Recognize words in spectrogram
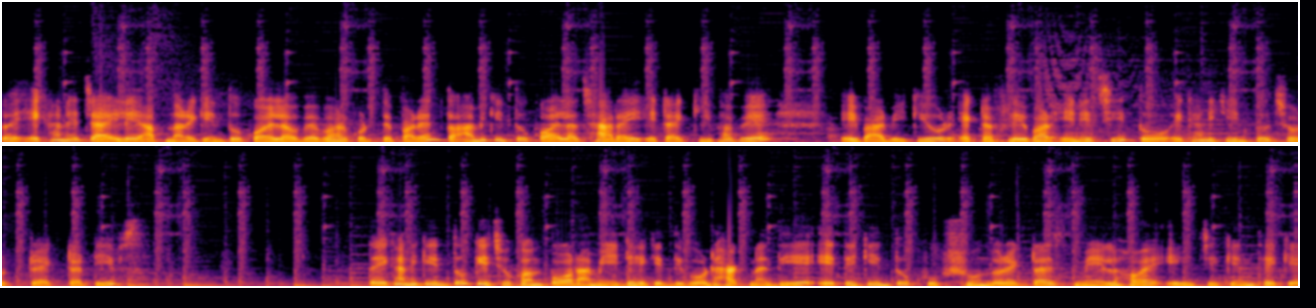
তো এখানে চাইলে আপনারা কিন্তু কয়লাও ব্যবহার করতে পারেন। তো আমি কিন্তু কয়লা ছাড়াই এটা কীভাবে এই বার্বিকিউর একটা ফ্লেভার এনেছি। তো এখানে কিন্তু ছোট্ট একটা টিপস। তো এখানে কিন্তু কিছুক্ষণ পর আমি ঢেকে দিব ঢাকনা দিয়ে। এতে কিন্তু খুব সুন্দর একটা স্মেল হয়। এই চিকেন থেকে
